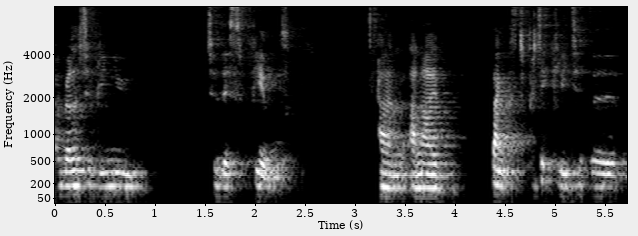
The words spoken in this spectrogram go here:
I'm relatively new to this field. Um, and I, thanks to particularly to the,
